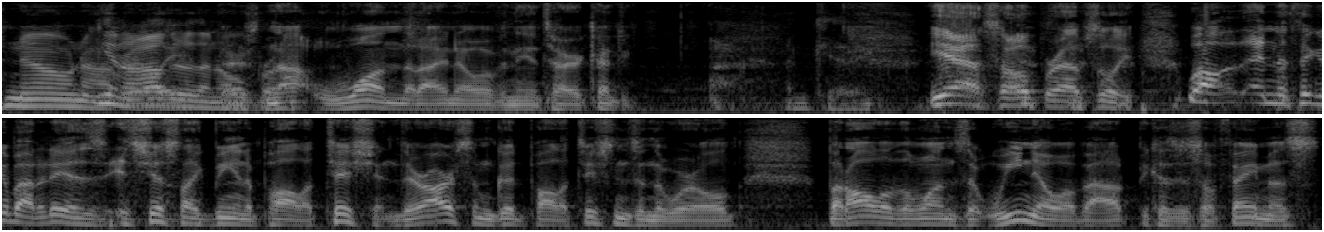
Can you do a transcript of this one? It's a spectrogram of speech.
no, not you know, really. other than There's Oprah. not one that I know of in the entire country. I'm kidding. Yes, Oprah, absolutely. Well, and the thing about it is, it's just like being a politician. There are some good politicians in the world, but all of the ones that we know about because they're so famous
